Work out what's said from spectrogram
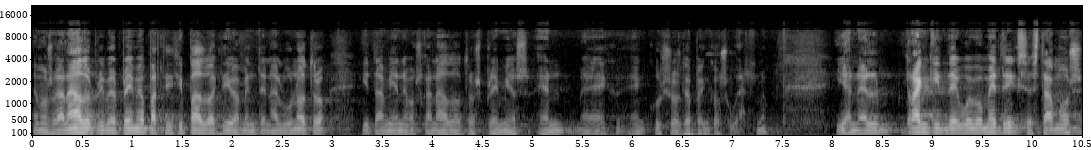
hemos ganado el primer premio, participado activamente en algún otro y también hemos ganado otros premios en, eh, cursos de OpenCourseware. Y en el ranking de Webometrics estamos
